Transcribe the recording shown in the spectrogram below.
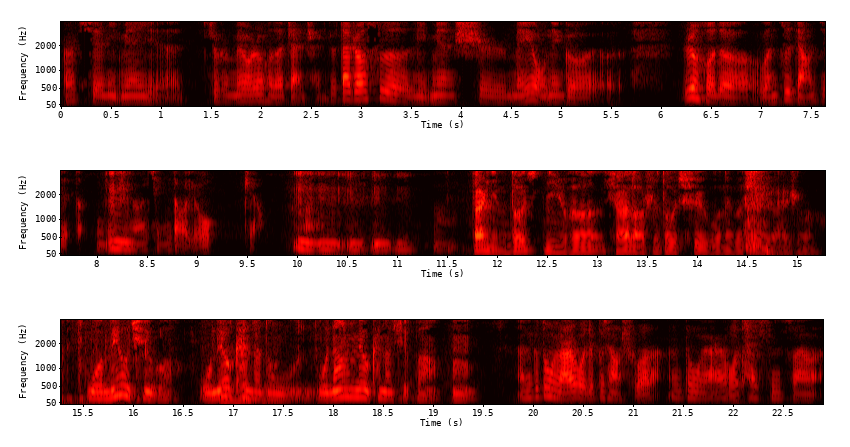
而且里面也就是没有任何的展陈。就大昭寺里面是没有那个呃任何的文字讲解的，你就只嗯能请导游、这样。嗯嗯嗯嗯嗯嗯，但是你们都，你和小艾老师都去过那个动物园是吗？我没有去过，我没有嗯看到动物，我当时没有看到雪豹，嗯啊，那个动物园我就不想说了，那动物园我太心酸了。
